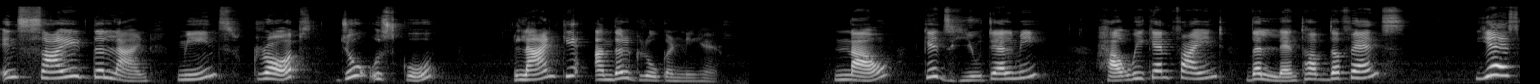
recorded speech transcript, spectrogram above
inside the land. Means crops जो उसको land के अंदर grow करनी है. Now, kids, you tell me how we can find the length of the fence? Yes,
